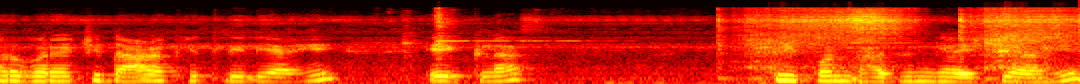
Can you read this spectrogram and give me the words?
हरभऱ्याची डाळ घेतलेली आहे. एक ग्लास. ती पण भाजून घ्यायची आहे.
